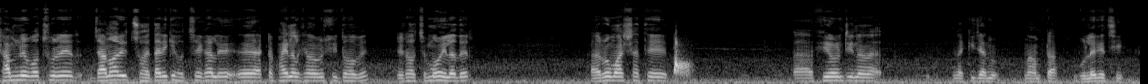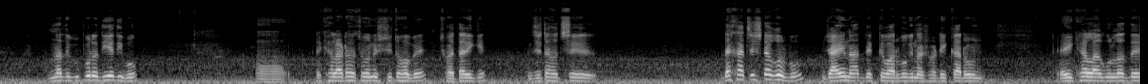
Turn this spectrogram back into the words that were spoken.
সামনের বছরের জানুয়ারির ছয় তারিখে হচ্ছে এখানে একটা ফাইনাল খেলা অনুষ্ঠিত হবে, যেটা হচ্ছে মহিলাদের। রোমার সাথে ফিওরেন্টিনা না কি জানো নামটা, ভুলে গেছি। আপনাদের উপরে দিয়ে দিব। এই খেলাটা হচ্ছে অনুষ্ঠিত হবে ছয় তারিখে, যেটা হচ্ছে দেখার চেষ্টা করব যাই না, দেখতে পারব কিনা সঠিক কারণ এই খেলাগুলোতে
